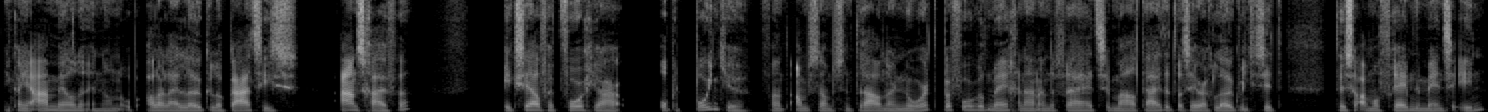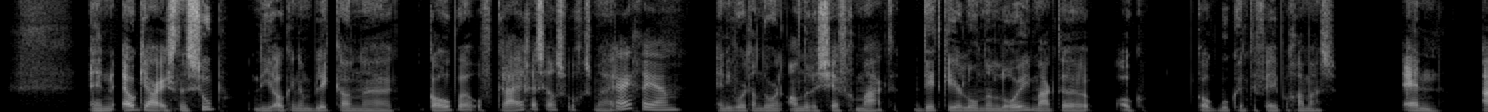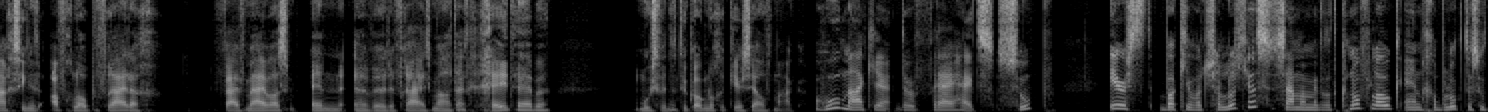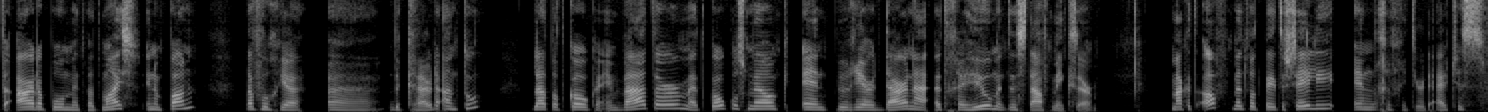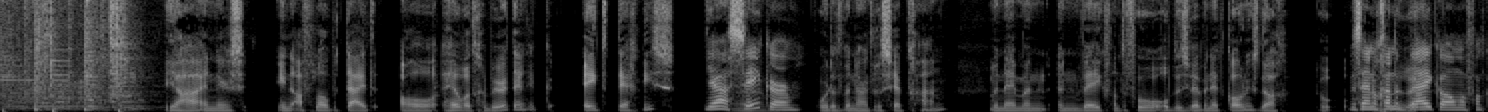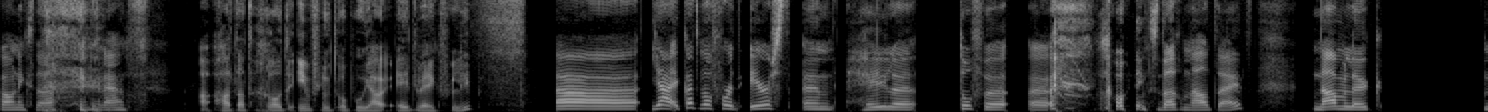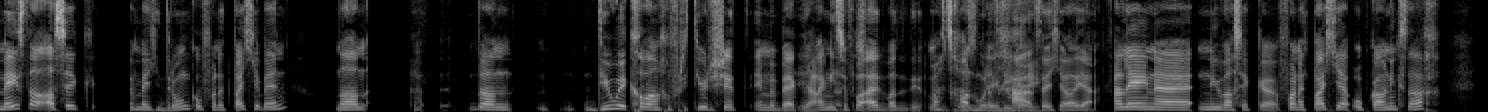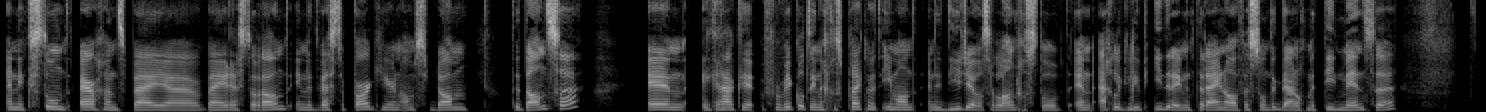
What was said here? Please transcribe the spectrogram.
Je kan je aanmelden en dan op allerlei leuke locaties aanschuiven. Ik zelf heb vorig jaar op het pontje van het Amsterdam Centraal naar Noord bijvoorbeeld meegedaan aan de vrijheidsmaaltijd. Dat was heel erg leuk, want je zit tussen allemaal vreemde mensen in. En elk jaar is het een soep die je ook in een blik kan uh, kopen of krijgen, zelfs volgens mij. Krijgen, ja. En die wordt dan door een andere chef gemaakt. Dit keer London Loy maakte ook kookboeken en tv-programma's. En aangezien het afgelopen vrijdag 5 mei was en uh, we de vrijheidsmaaltijd gegeten hebben, moesten we het natuurlijk ook nog een keer zelf maken. Hoe maak je de vrijheidssoep? Eerst bak je wat shallotjes samen met wat knoflook en geblokte zoete aardappel met wat mais in een pan. Daar voeg je uh, de kruiden aan toe. Laat dat koken in water met kokosmelk en pureer daarna het geheel met een staafmixer. Maak het af met wat peterselie en gefrituurde uitjes. Ja, en er is in de afgelopen tijd al heel wat gebeurd, denk ik, eettechnisch. Ja, zeker. Uh, voordat we naar het recept gaan. We nemen een week van tevoren op, dus we hebben net Koningsdag. We zijn nog aan het bijkomen van Koningsdag, inderdaad. Had dat een grote invloed op hoe jouw eetweek verliep? Uh, ja, ik had wel voor het eerst een hele toffe uh, Koningsdagmaaltijd. Namelijk, meestal als ik een beetje dronken of van het padje ben, dan, dan duw ik gewoon gefrituurde shit in mijn bek. Ja, Maakt niet zoveel uit wat het is, maar het is gewoon hoe het gaat, weet je wel. Ja. Alleen uh, nu was ik uh, van het padje op Koningsdag. En ik stond ergens bij, uh, bij een restaurant in het Westerpark hier in Amsterdam te dansen. En ik raakte verwikkeld in een gesprek met iemand en de DJ was er lang gestopt. En eigenlijk liep iedereen het terrein af en stond ik daar nog met tien mensen.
